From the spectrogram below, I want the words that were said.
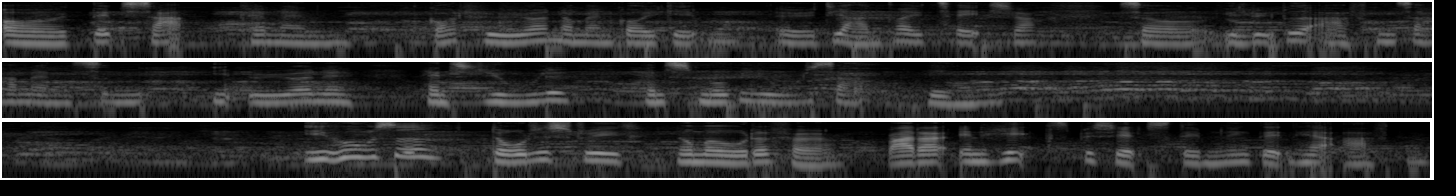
Og den sang kan man godt høre, når man går igennem øh, de andre etager. Så i løbet af aftenen, så har man sådan i ørerne hans jule, hans smukke julesang hængende. I huset Dorte Street nummer 48 var der en helt speciel stemning den her aften.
